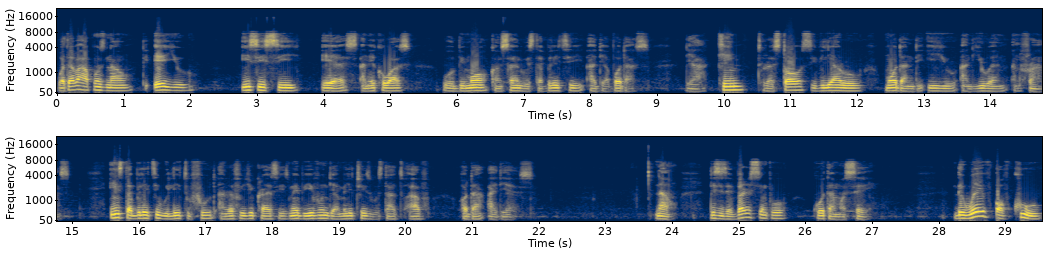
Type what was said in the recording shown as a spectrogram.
Whatever happens now, the AU, ECC, AS and ECOWAS will be more concerned with stability at their borders. They are keen to restore civilian rule more than the EU and UN and France. Instability will lead to food and refugee crisis. Maybe even their militaries will start to have other ideas. Now, this is a very simple quote I must say. The wave of coup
